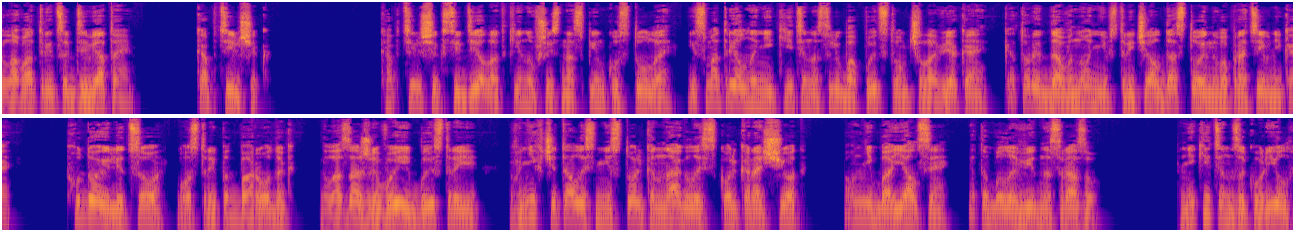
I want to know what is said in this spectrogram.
Глава 39. Коптильщик. Коптильщик сидел, откинувшись на спинку стула, и смотрел на Никитина с любопытством человека, который давно не встречал достойного противника. Худое лицо, острый подбородок, глаза живые, быстрые, в них читалось не столько наглость, сколько расчет. Он не боялся, это было видно сразу. Никитин закурил,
